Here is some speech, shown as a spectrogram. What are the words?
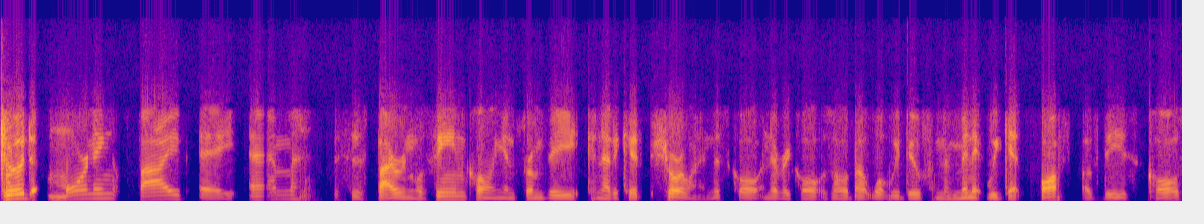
Good morning, 5 a.m. This is Byron Levine calling in from the Connecticut shoreline. This call and every call is all about what we do from the minute we get off of these calls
